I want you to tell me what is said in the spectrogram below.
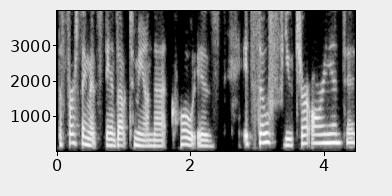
the first thing that stands out to me on that quote is it's so future oriented,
